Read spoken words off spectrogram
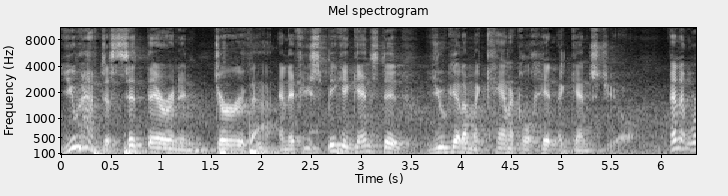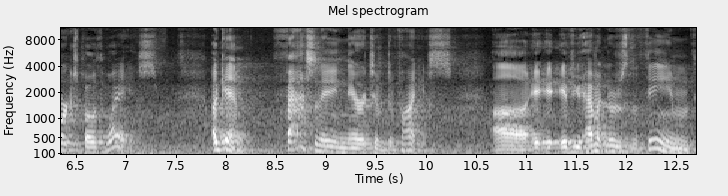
You have to sit there and endure that. And if you speak against it, you get a mechanical hit against you. And it works both ways. Again, fascinating narrative device. Uh, if you haven't noticed the theme,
